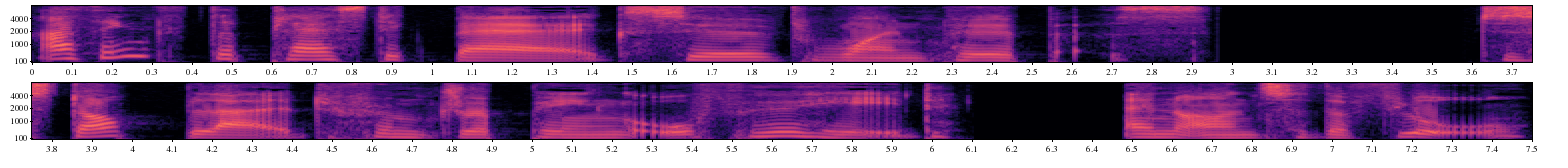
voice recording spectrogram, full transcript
I think that the plastic bag served one purpose to stop blood from dripping off her head and onto the floor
